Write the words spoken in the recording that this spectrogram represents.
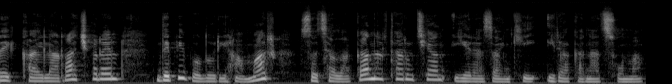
մեկ քայլ առաջ հրել դեպի բոլորի համար սոցիալական արդարության երազանքի իրականացումը։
